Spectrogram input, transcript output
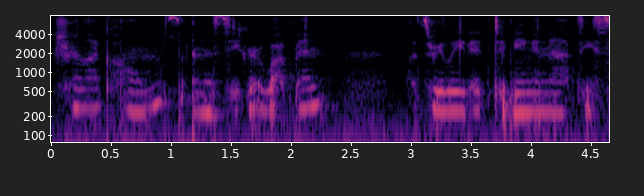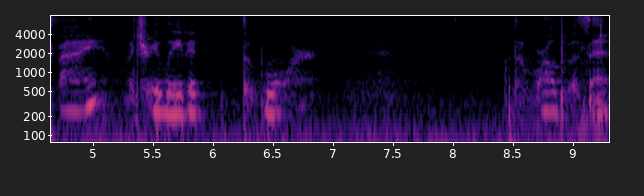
Sherlock Holmes and the Secret Weapon was related to being a Nazi spy, which related the war the world was in.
